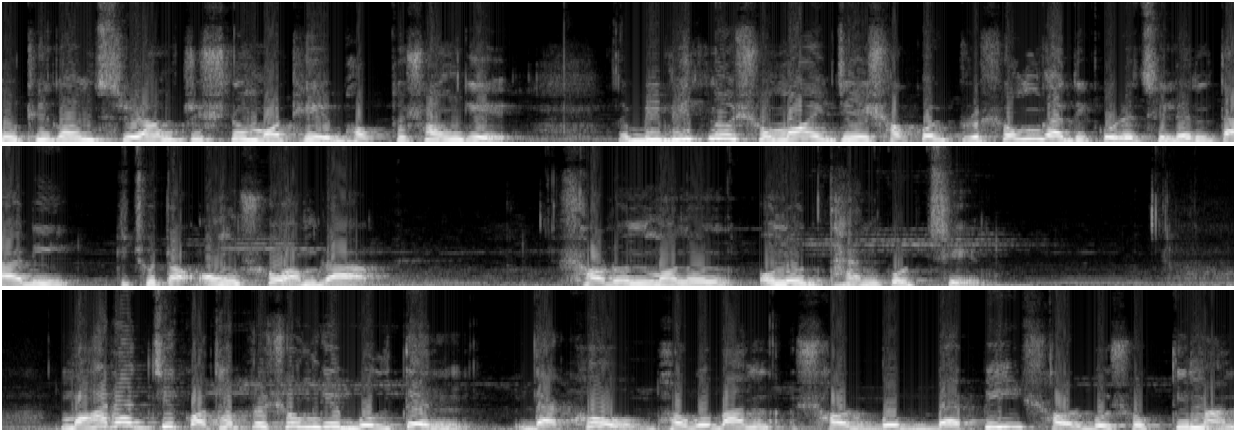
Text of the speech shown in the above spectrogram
মুঠিগঞ্জ, শ্রীরামকৃষ্ণ মঠে ভক্ত সঙ্গে বিভিন্ন সময় যে সকল প্রসঙ্গাদি করেছিলেন, তারই কিছুটা অংশ আমরা স্মরণ মনন অনুধ্যান করছি। মহারাজজি কথা প্রসঙ্গে বলতেন, দেখো, ভগবান সর্বব্যাপী, সর্বশক্তিমান।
